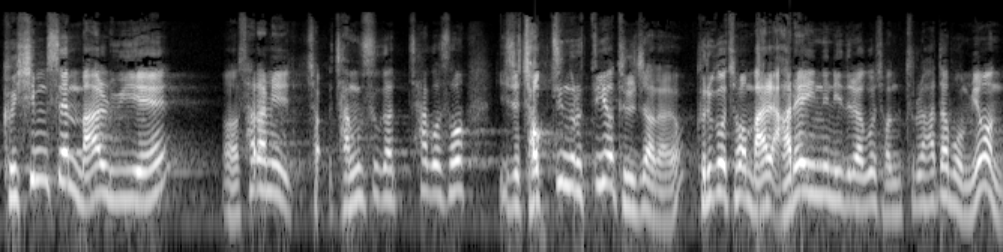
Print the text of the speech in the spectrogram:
그 힘센 말 위에 어, 사람이 장수가 차고서 이제 적진으로 뛰어들잖아요. 그리고 저 말 아래에 있는 이들하고 전투를 하다 보면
